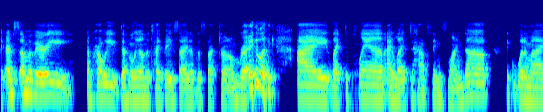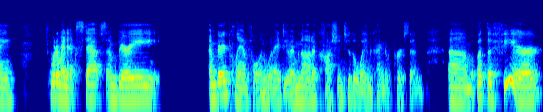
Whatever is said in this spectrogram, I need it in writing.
like I'm I'm a very I'm probably definitely on the type A side of the spectrum, right? Like I like to plan, I like to have things lined up. Like what am I, what are my next steps? I'm very, I'm very planful in what I do. I'm not a caution to the wind kind of person. Um, but the fear,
